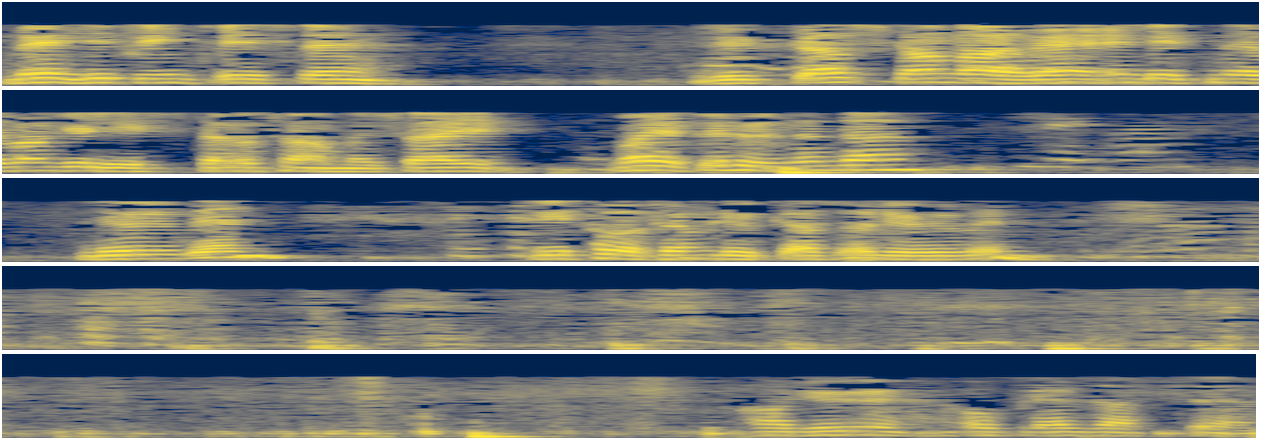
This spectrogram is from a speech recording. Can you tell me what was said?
Veldig fint hvis eh, Lukas kan være en liten evangelist her og ta med seg Hva heter hunden, da? Lurven. Vi får frem Lukas og Lurven. Har du opplevd at eh,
